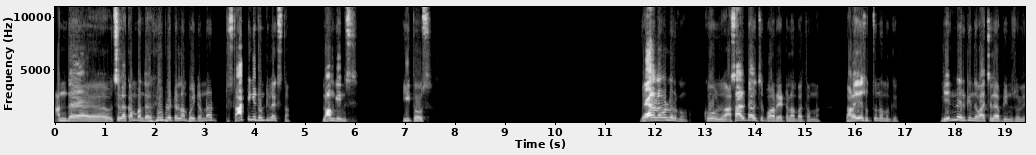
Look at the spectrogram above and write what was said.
அந்த சில கம்ப் அந்த ஹியூப்லெட் எல்லாம் போயிட்டோம்னா ஸ்டார்டிங்கே டுவெண்ட்டி லேக்ஸ் தான். லாங் கெயின்ஸ் ஈத்தோஸ் வேற லெவலில் இருக்கும். கூ அசால்ட்டாக வச்சுருப்பான் ரேட்டெல்லாம் பார்த்தோம்னா. தலையே சுற்றும் நமக்கு. என்ன இருக்குது இந்த வாட்சில் அப்படின்னு சொல்லி.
